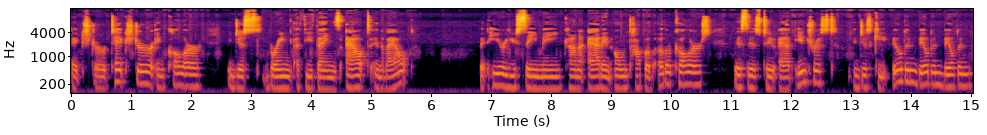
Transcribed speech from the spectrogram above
extra texture and color and just bring a few things out and about. But here you see me kind of adding on top of other colors. This is to add interest and just keep building, building, building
